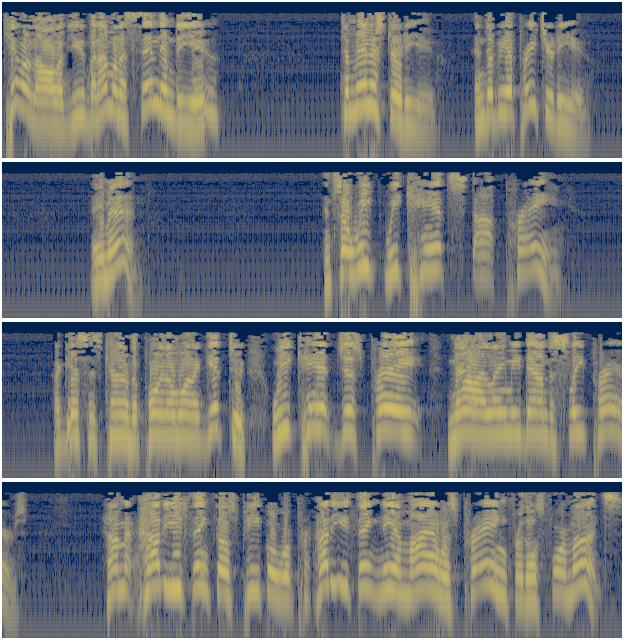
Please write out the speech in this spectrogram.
killing all of you, but I'm going to send him to you to minister to you and to be a preacher to you. Amen. And so we, we can't stop praying. I guess is kind of the point I want to get to. We can't just pray, now I lay me down to sleep prayers. How, how do you think those people were, how do you think Nehemiah was praying for those four months?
